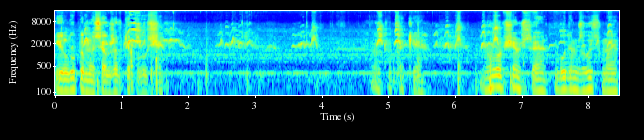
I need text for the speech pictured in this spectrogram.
і лупимося вже в теплуші. Ось таке. Ну, в общем, все. Будемо з гусьми.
